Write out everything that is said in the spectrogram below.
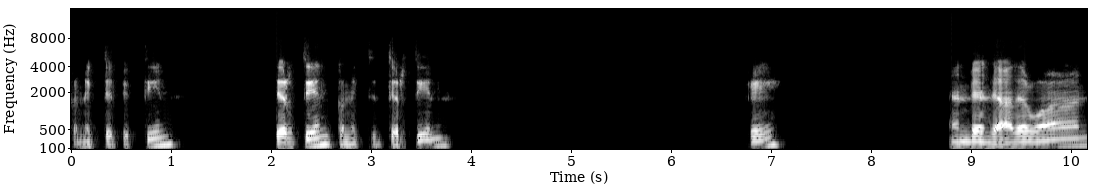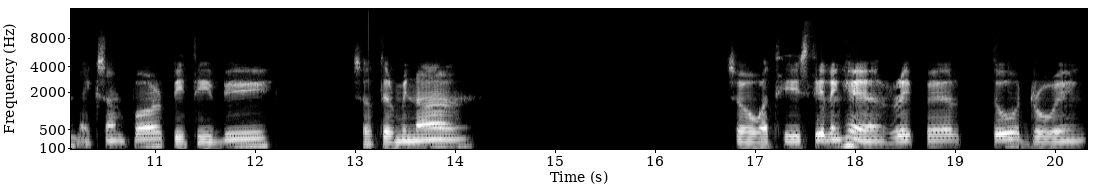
connected 15. 13, connected 13. Okay. And then the other one, example, PTB. So terminal. So what he is telling here, repair to drawing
